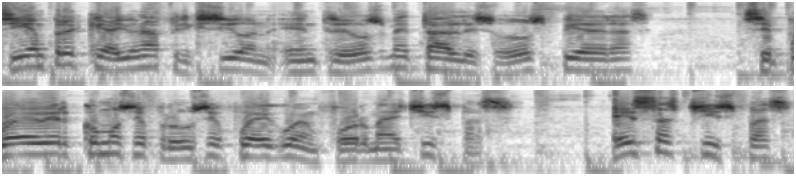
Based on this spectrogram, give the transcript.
Siempre que hay una fricción entre dos metales o dos piedras, se puede ver cómo se produce fuego en forma de chispas. Esas chispas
